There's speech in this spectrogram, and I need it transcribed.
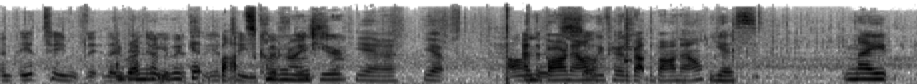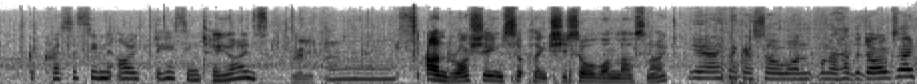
And 18, they, they And then reckon you would it's get bats coming around here. yeah yeah. And the barn owl uh, we've heard about the barn owl. Yes. My Chris has seen owl. He's seen two owls. Really? Ah. And Roisin thinks she saw one last night. Yeah, I think I saw one when I had the dogs out.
